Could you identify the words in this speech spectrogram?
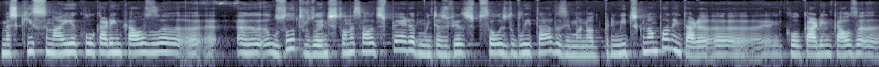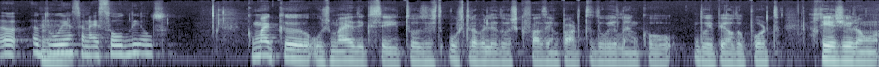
mas que isso não ia colocar em causa a, a, os outros doentes que estão na sala de espera. Muitas vezes pessoas debilitadas e imunodeprimidos que não podem estar a, a colocar em causa a, uhum. doença, não é? a saúde deles. Como é que os médicos e todos os, os trabalhadores que fazem parte do elenco do IPL do Porto reagiram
